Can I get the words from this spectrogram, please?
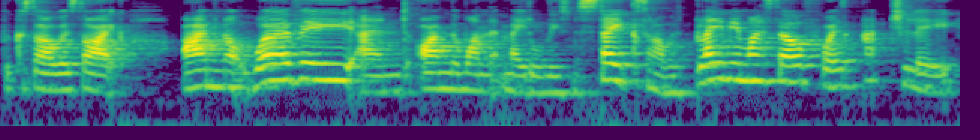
because I was like, I'm not worthy and I'm the one that made all these mistakes and I was blaming myself. Whereas actually,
